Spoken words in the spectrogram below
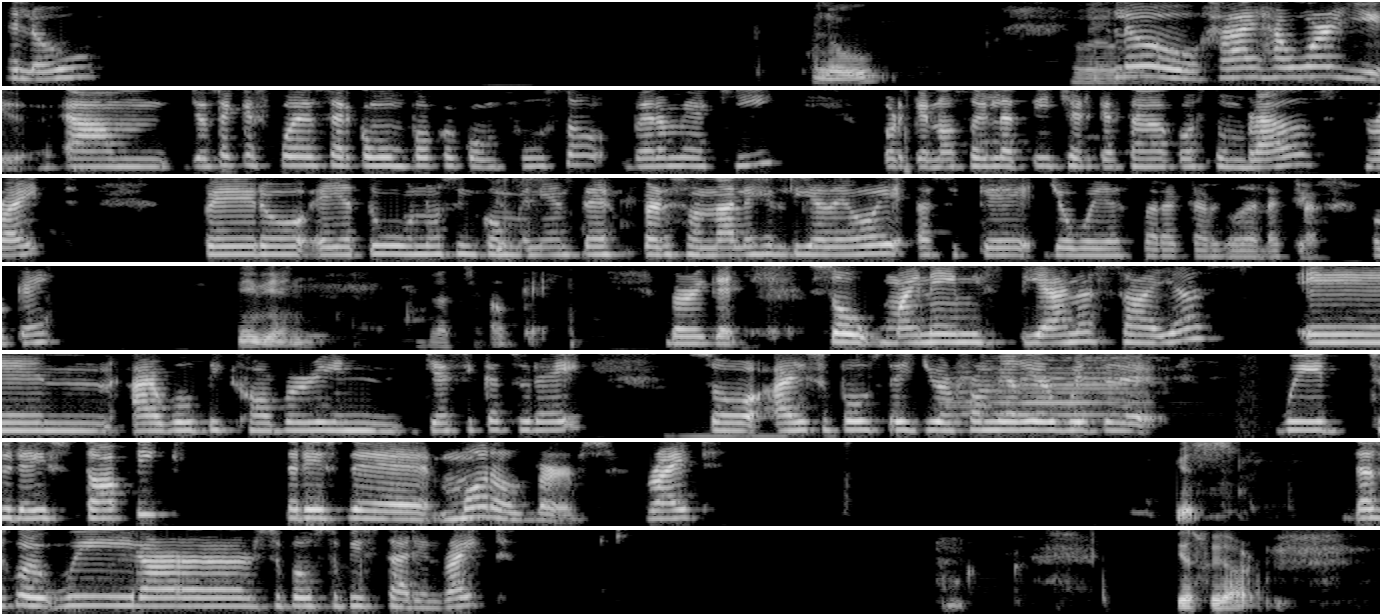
Hello. Hello. Hello. Hi, how are you? Um, yo sé que puede ser como un poco confuso verme aquí porque no soy la teacher que están acostumbrados, right? Pero ella tuvo unos inconvenientes personales el día de hoy, así que yo voy a estar a cargo de la clase, ¿ok? Muy bien. Gotcha. Okay, very good. So my name is Diana Sayas, and I will be covering Jessica today. So I suppose that you're familiar with the with today's topic, that is the modal verbs, right? Yes. That's what we are supposed to be studying, right? Yes, we are.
